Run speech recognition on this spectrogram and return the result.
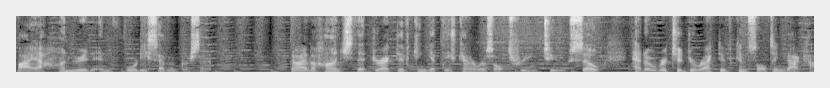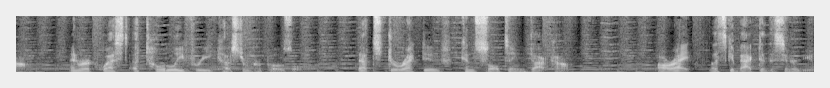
by 147%. Now, I have a hunch that Directive can get these kind of results for you too. So head over to directiveconsulting.com and request a totally free custom proposal. That's directiveconsulting.com. All right, let's get back to this interview.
